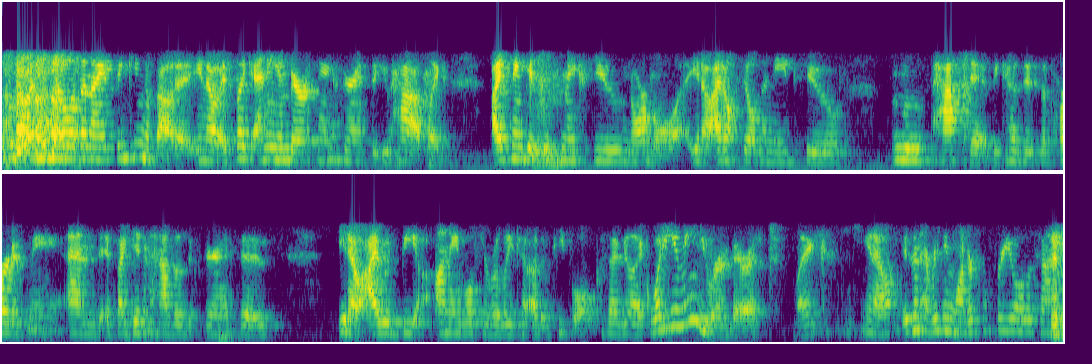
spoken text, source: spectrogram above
you know, in the middle of the night thinking about it. You know, it's like any embarrassing experience that you have. Like, I think it just makes you normal. You know, I don't feel the need to move past it because it's a part of me. And if I didn't have those experiences, you know, I would be unable to relate to other people because I'd be like, "What do you mean you were embarrassed? Like, you know, isn't everything wonderful for you all the time?"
